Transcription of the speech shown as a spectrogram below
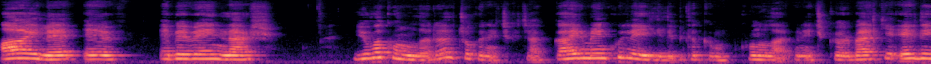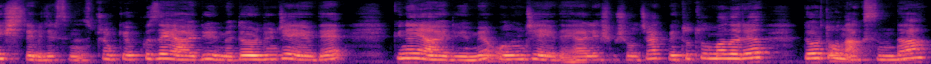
aile, ev, ebeveynler, yuva konuları çok öne çıkacak. Gayrimenkulle ilgili bir takım konular öne çıkıyor. Belki ev değiştirebilirsiniz. Çünkü Kuzey Ay düğümü 4. evde, Güney Ay düğümü 10. evde yerleşmiş olacak ve tutulmaları 4-10 aksında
